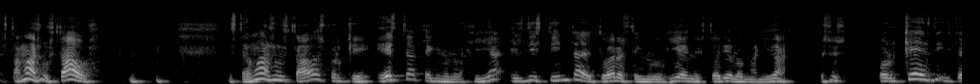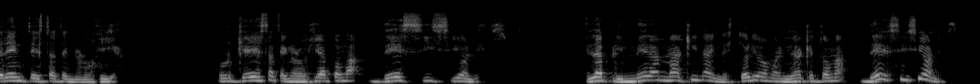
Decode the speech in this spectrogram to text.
estamos asustados. Estamos asustados porque esta tecnología es distinta de todas las tecnologías en la historia de la humanidad. Eso es, ¿por qué es diferente esta tecnología? Porque esta tecnología toma decisiones. Es la primera máquina en la historia de la humanidad que toma decisiones.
